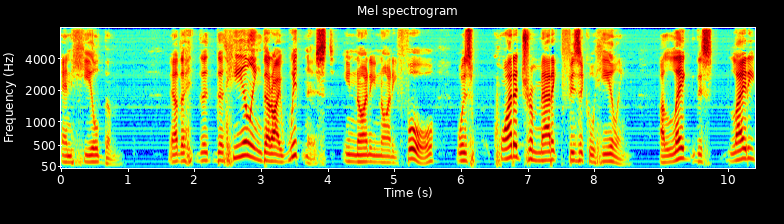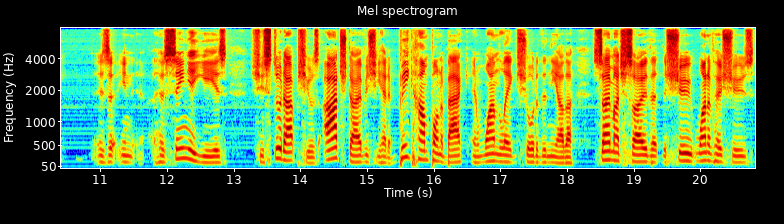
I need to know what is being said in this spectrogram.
and healed them. Now, the, the, the healing that I witnessed in 1994 was quite a dramatic physical healing. A leg, this lady is in her senior years. She stood up, she was arched over, she had a big hump on her back and one leg shorter than the other, so much so that the shoe, one of her shoes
